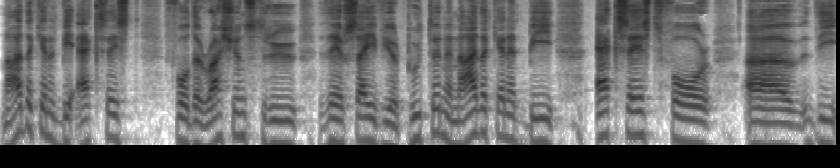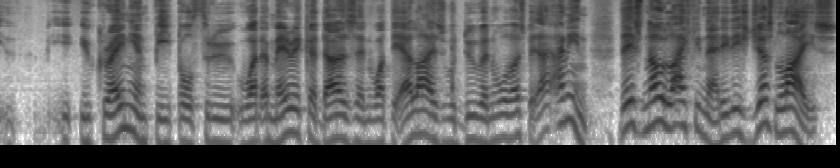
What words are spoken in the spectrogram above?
Neither can it be accessed for the Russians through their savior Putin, and neither can it be accessed for uh, the Ukrainian people through what America does and what the Allies would do and all those. I mean, there's no life in that. It is just lies.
